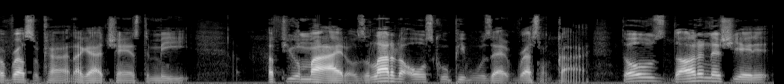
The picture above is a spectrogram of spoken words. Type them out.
of WrestleCon, I got a chance to meet a few of my idols. A lot of the old school people was at WrestleCon. Those the uninitiated,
